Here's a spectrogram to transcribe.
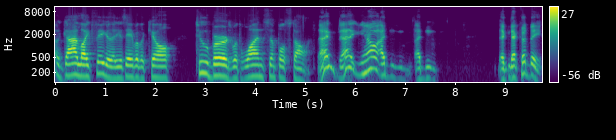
a godlike figure that he is able to kill two birds with one simple stone. I, I you know, I, I, that could be.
